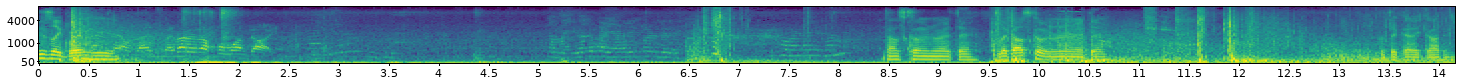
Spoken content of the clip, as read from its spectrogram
He's like right here. That was coming right there. Look, I was coming right there. But the guy got him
